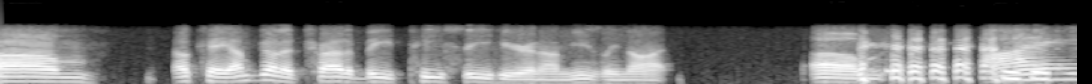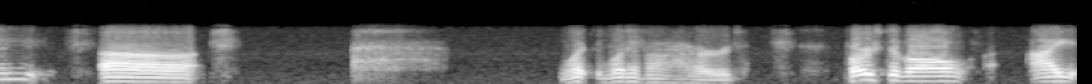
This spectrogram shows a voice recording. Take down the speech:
Um, okay, I'm going to try to be PC here, and I'm usually not. Um, I uh, what what have I heard? First of all, I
